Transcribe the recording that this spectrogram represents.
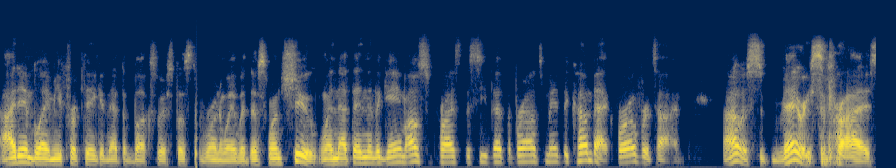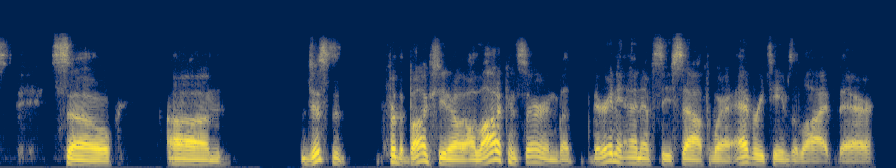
I didn't blame you for thinking that the Bucks were supposed to run away with this one. Shoot, when at the end of the game, I was surprised to see that the Browns made the comeback for overtime. I was very surprised. So, um, just for the Bucks, you know, a lot of concern, but they're in the NFC South where every team's alive there.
